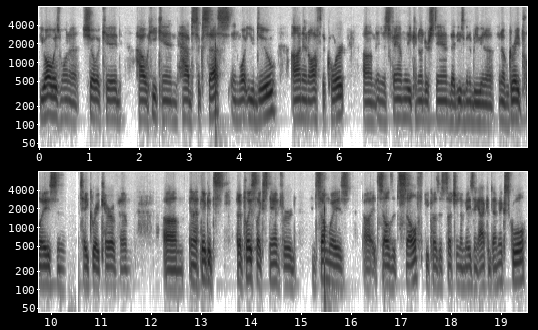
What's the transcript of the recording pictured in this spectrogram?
you always want to show a kid how he can have success in what you do on and off the court. Um, and his family can understand that he's going to be in a in a great place and take great care of him. Um, and I think it's at a place like Stanford, in some ways, uh, it sells itself because it's such an amazing academic school.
